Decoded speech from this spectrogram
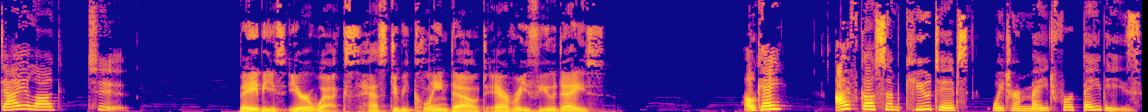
Dialogue 2 Baby's earwax has to be cleaned out every few days. Okay, I've got some Q-tips which are made for babies.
